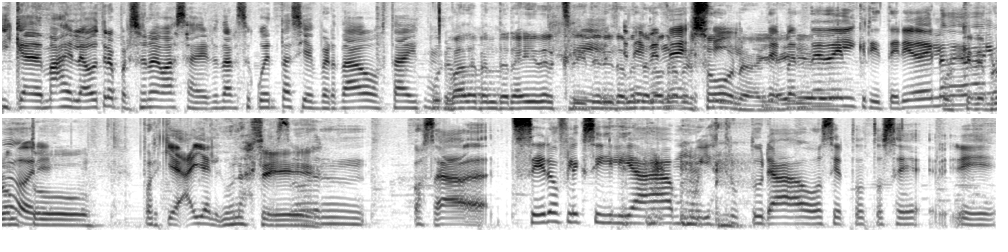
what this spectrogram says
y que además la otra persona va a saber darse cuenta si es verdad o está ahí puro... Va a depender ahí del criterio también de la otra persona. sí, y ahí depende del criterio de los Porque de pronto. Porque hay algunas Sí. que son, o sea, cero flexibilidad, muy estructurado, ¿cierto? Entonces, eh,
